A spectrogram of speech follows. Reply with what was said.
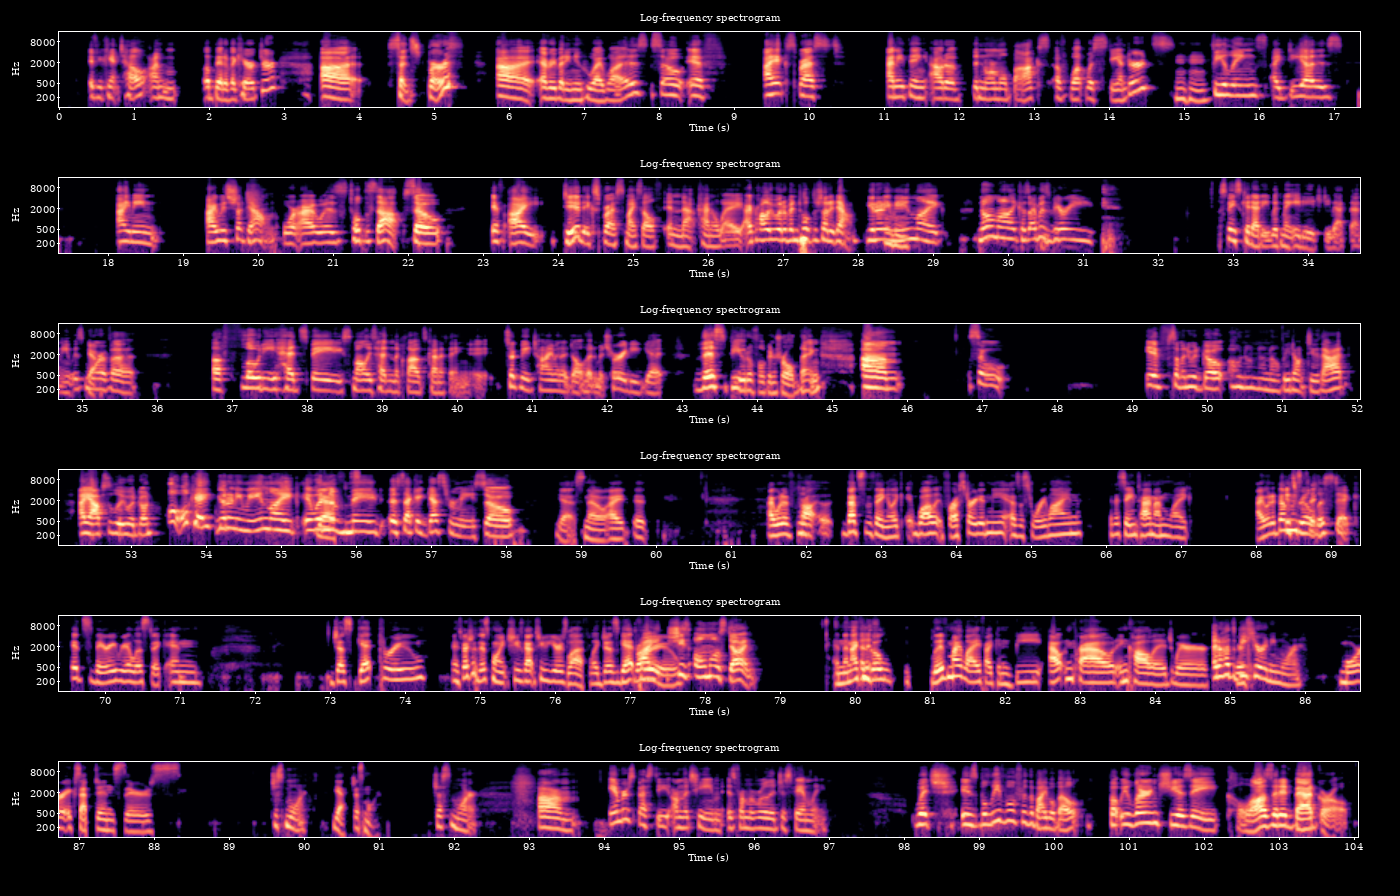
if you can't tell, I'm a bit of a character. Uh, since birth, uh, everybody knew who I was. So if I expressed anything out of the normal box of what was standards, Mhm. feelings, ideas, I mean, I was shut down or I was told to stop. So if I did express myself in that kind of way, I probably would have been told to shut it down. You know what I Mhm. mean? Like, no, Molly, because I was very space cadet with my ADHD back then. It was Yeah. more of a a floaty headspace, Molly's head in the clouds kind of thing. It took me time and adulthood and maturity to get this beautiful controlled thing. Um, so if somebody would go, "Oh no, no, no, we don't do that," I absolutely would go, "Oh, okay." You know what I mean? Like it wouldn't Yes. have made a second guess for me. So Yes, no, I it I would have. Hmm. Pro- that's the thing. Like, while it frustrated me as a storyline, at the same time, I'm like, I would have done. It's realistic. It's very realistic, and just get through. Especially at this point, she's got two years left. Like, just get Right. through, She's almost done. and then I can and it- go live my life. I can be out and proud in college, where I don't have to be here anymore. more acceptance. There's Just more. yeah, just more. Just more. Um, Amber's bestie on the team is from a religious family, which is believable for the Bible Belt, but we learn she is a closeted bad girl,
